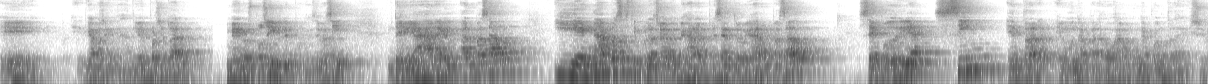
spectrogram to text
eh, digamos, a nivel porcentual, menos posible, por decirlo así, de viajar al pasado y en ambas estipulaciones, viajar al presente o viajar al pasado, se podría sin entrar en una paradoja o una contradicción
